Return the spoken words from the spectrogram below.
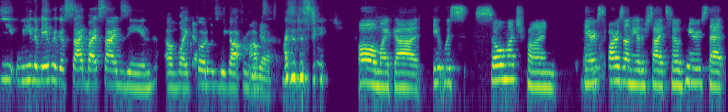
we need to make like a side by side zine of like yeah. photos we got from opposite yeah. sides of the stage. Oh my God, it was so much fun. There's Farrah's on the other side, so here's that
